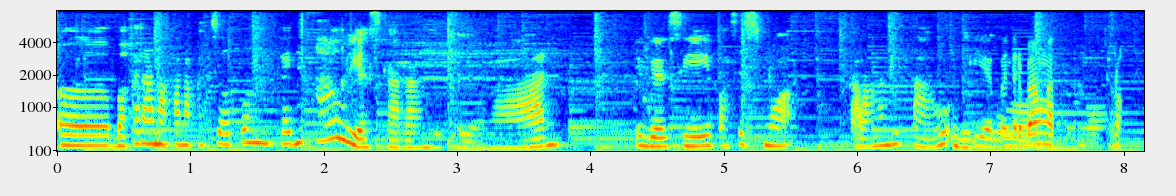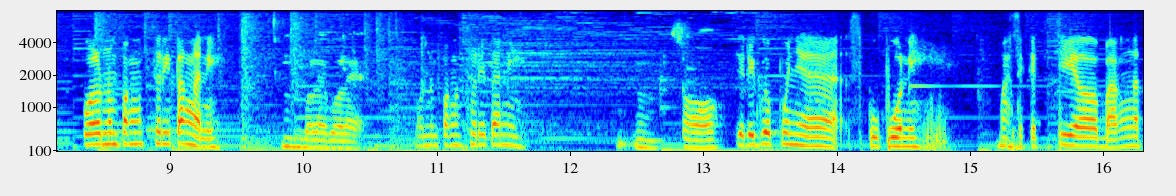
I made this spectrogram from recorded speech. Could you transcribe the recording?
Uh, bahkan anak-anak kecil pun kayaknya tahu ya sekarang gitu ya kan. Juga sih? Pasti semua kalangan tuh tahu gitu. Iya bener banget. Boleh numpang cerita nggak nih? Hmm, boleh boleh. Mau numpang cerita nih so, jadi gue punya sepupu nih, masih kecil banget.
